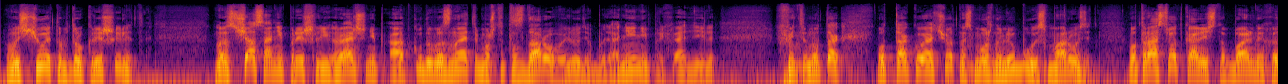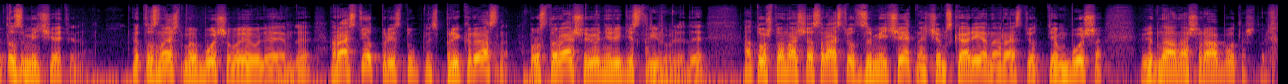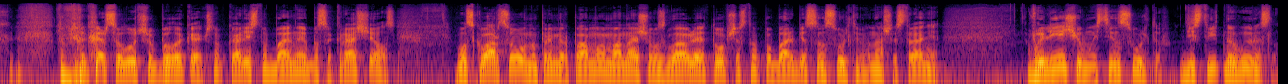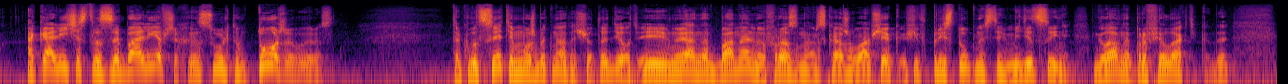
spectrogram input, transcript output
Вы с чего это вдруг решили-то? Но сейчас они пришли, раньше не... А откуда вы знаете? Может, это здоровые люди были, они не приходили. Видите, ну так, вот такую отчетность можно любую сморозить. Вот растет количество больных, это замечательно. Это значит, мы больше выявляем, да. Растет преступность, прекрасно. Просто раньше ее не регистрировали, да. А то, что она сейчас растет, замечательно. Чем скорее она растет, тем больше видна наша работа, что ли. Но мне кажется, лучше было как, чтобы количество больных бы сокращалось. Вот Скворцова, например, по-моему, она еще возглавляет общество по борьбе с инсультами в нашей стране. Вылечиваемость инсультов действительно выросла. А количество заболевших инсультом тоже выросло. Так вот с этим, может быть, надо что-то делать. И ну, я банальную фразу, наверное, скажу. Вообще в преступности, в медицине главная профилактика. Да?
